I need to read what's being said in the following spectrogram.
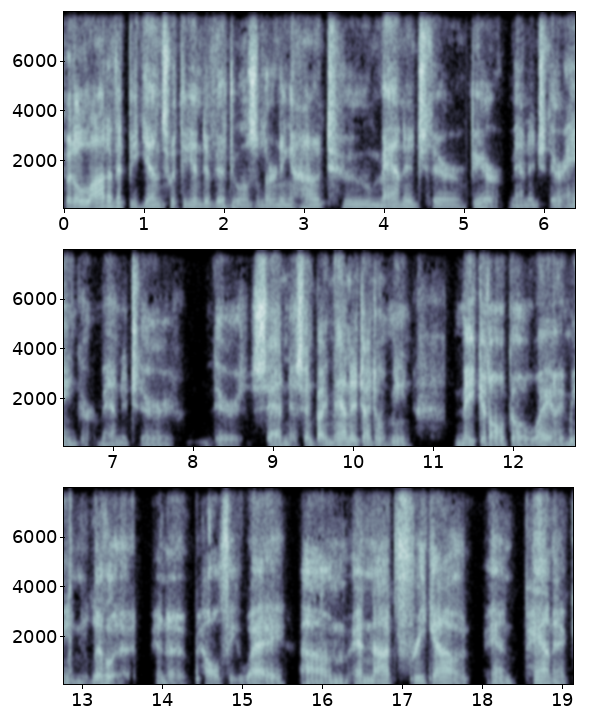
but a lot of it begins with the individuals learning how to manage their fear, manage their anger, manage their their sadness. And by manage, I don't mean make it all go away. I mean live with it in a healthy way um, and not freak out and panic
